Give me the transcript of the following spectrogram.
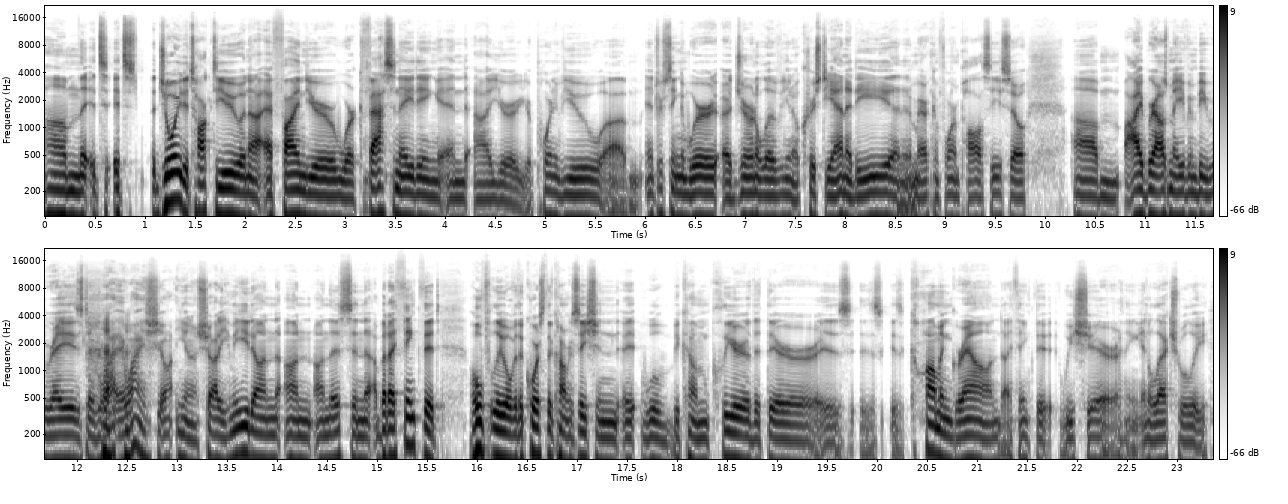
Um, it's it's a joy to talk to you, and I find your work fascinating and uh, your your point of view um, interesting. And we're a journal of you know Christianity and American foreign policy, so um, eyebrows may even be raised of why why is you know Shadi Hamid on on on this. And but I think that hopefully over the course of the conversation, it will become clear that there is is, is common ground. I think that we share. I think intellectually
